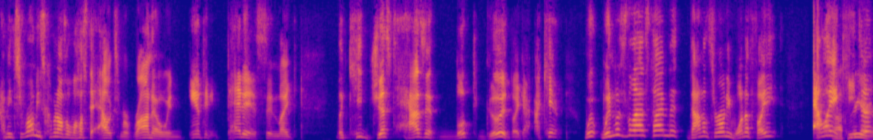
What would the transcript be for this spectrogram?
I mean, Cerrone's coming off a loss to Alex Morono and Anthony Pettis, and like, like he just hasn't looked good. Like I, I can't. When, when, was the last time that Donald Cerrone won a fight? Ally uh, Quinta?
